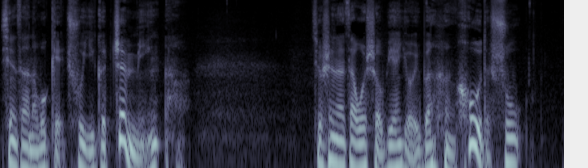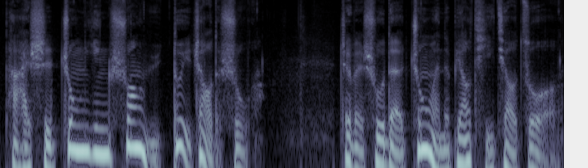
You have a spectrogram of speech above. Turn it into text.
现在呢，我给出一个证明啊，就是呢，在我手边有一本很厚的书，它还是中英双语对照的书。这本书的中文的标题叫做《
